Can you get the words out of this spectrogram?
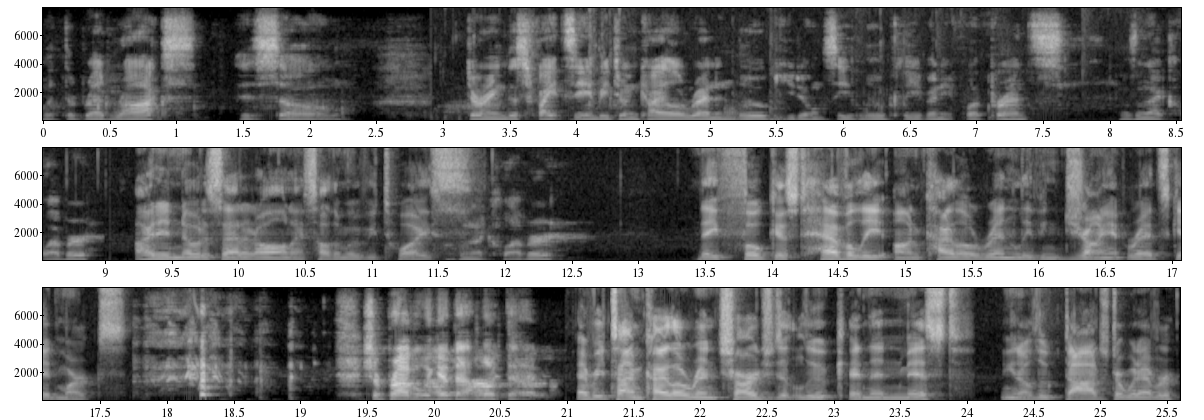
with the red rocks is so during this fight scene between Kylo Ren and Luke, you don't see Luke leave any footprints. Wasn't that clever? I didn't notice that at all, and I saw the movie twice. Wasn't that clever? They focused heavily on Kylo Ren leaving giant red skid marks. Should probably get that looked at. Every time Kylo Ren charged at Luke and then missed, you know, Luke dodged or whatever.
